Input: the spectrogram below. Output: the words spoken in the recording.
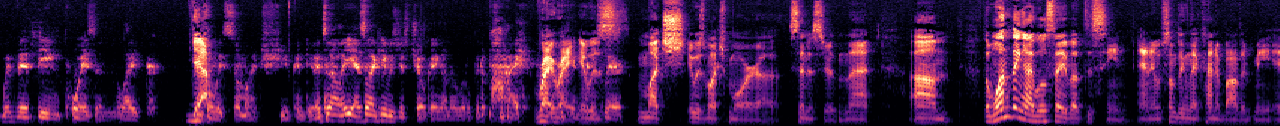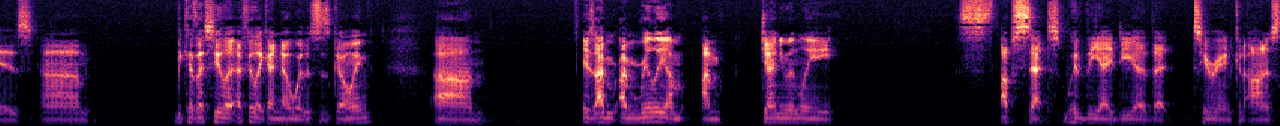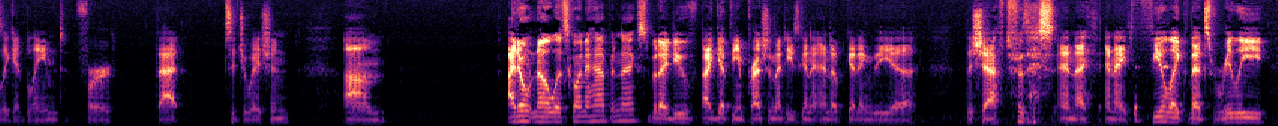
with it being poison, like Yeah. there's only so much you can do. It's not like yeah, it's not like he was just choking on a little bit of pie. Right, right. It was clear. much. It was much more uh, sinister than that. Um, the one thing I will say about this scene, and it was something that kind of bothered me, is um, because I feel like I feel like I know where this is going. Um, is I'm I'm really I'm I'm genuinely upset with the idea that Tyrion could honestly get blamed for that situation. Um, I don't know what's going to happen next, but I do. I get the impression that he's going to end up getting the uh, the shaft for this, and I and I feel like that's really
